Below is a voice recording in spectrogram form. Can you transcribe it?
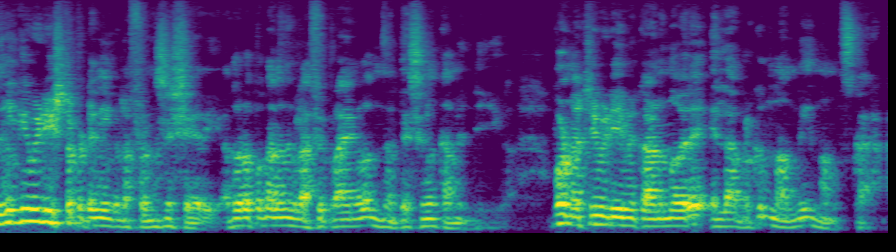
നിങ്ങൾക്ക് വീഡിയോ ഇഷ്ടപ്പെട്ടെങ്കിൽ നിങ്ങളുടെ ഫ്രണ്ട്സിന് ഷെയർ ചെയ്യുക. അതോടൊപ്പം തന്നെ നിങ്ങളുടെ അഭിപ്രായങ്ങളും നിർദ്ദേശങ്ങളും കമന്റ് ചെയ്യുക. അപ്പോൾ മറ്റൊരു വീഡിയോയിൽ കാണുന്നവരെ എല്ലാവർക്കും നന്ദി നമസ്കാരം.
